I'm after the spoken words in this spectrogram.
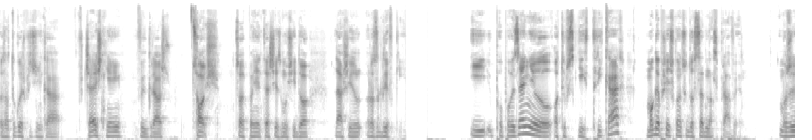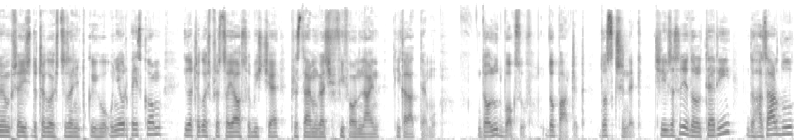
zaatakujesz przeciwnika wcześniej, wygrasz coś, co pewnie też się zmusi do dalszej rozgrywki. I po powiedzeniu o tych wszystkich trikach mogę przejść w końcu do sedna sprawy. Możemy przejść do czegoś, co zaniepokoiło Unię Europejską i do czegoś, przez co ja osobiście przestałem grać w FIFA Online kilka lat temu. Do lootboxów, do paczek, do skrzynek, czyli w zasadzie do loterii, do hazardu,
